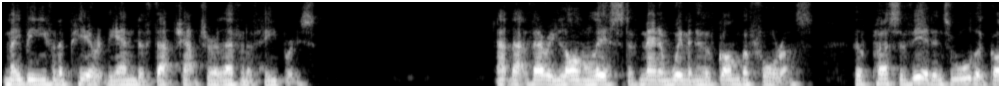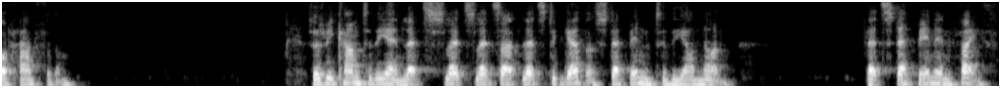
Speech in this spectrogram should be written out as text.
maybe even appear at the end of that chapter 11 of Hebrews. At that very long list of men and women who have gone before us, who have persevered into all that God had for them. So as we come to the end, let's let's let's uh, let's together step into the unknown. Let's step in in faith,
